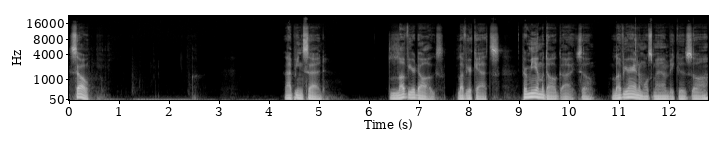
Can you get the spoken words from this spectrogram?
So, that being said, love your dogs, love your cats. For me, I'm a dog guy, so love your animals, man, because uh,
